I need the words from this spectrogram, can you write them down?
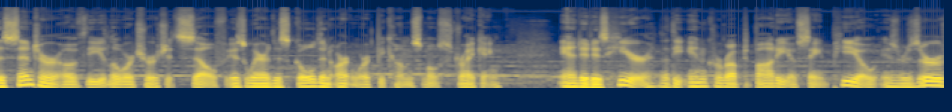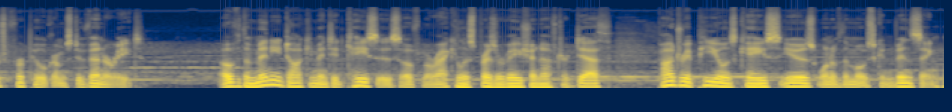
The center of the lower church itself is where this golden artwork becomes most striking, and it is here that the incorrupt body of St. Pio is reserved for pilgrims to venerate. Of the many documented cases of miraculous preservation after death, Padre Pio's case is one of the most convincing.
